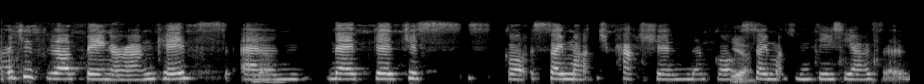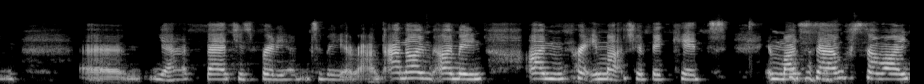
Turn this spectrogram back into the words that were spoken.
I just love being around kids. Um, yeah. they're, they're just got so much passion, they've got yeah. so much enthusiasm. Um, yeah, they're just brilliant to be around. And I'm, I mean, I'm pretty much a big kid in myself, so I,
